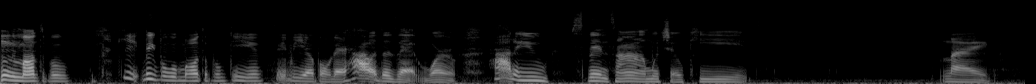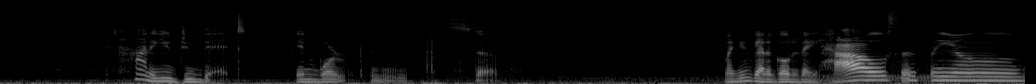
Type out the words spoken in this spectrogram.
multiple people with multiple kids, hit me up on that. How does that work? How do you spend time with your kids? Like, how do you do that in work and stuff? Like, you gotta go to their house and see them.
